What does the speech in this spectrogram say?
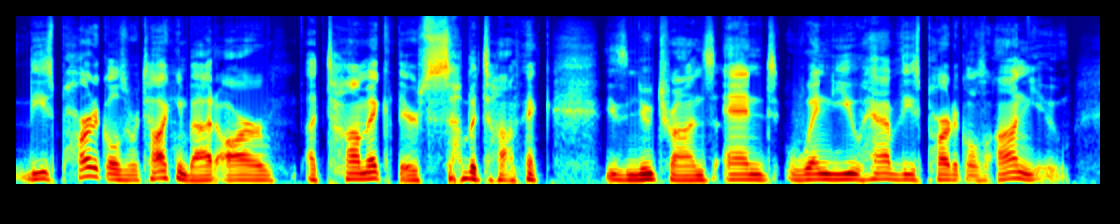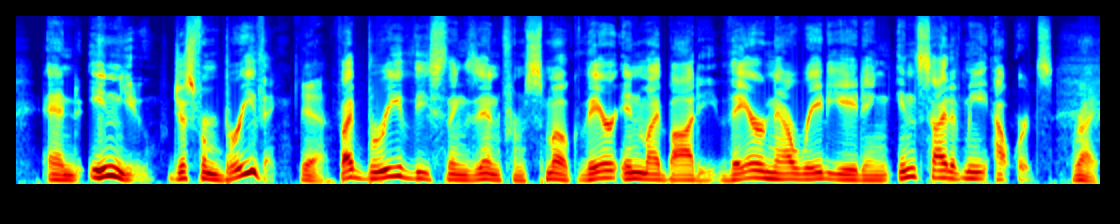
these particles we're talking about are atomic, they're subatomic, these neutrons. And when you have these particles on you and in you, just from breathing, Yeah. if I breathe these things in from smoke, they're in my body. They are now radiating inside of me outwards. Right.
